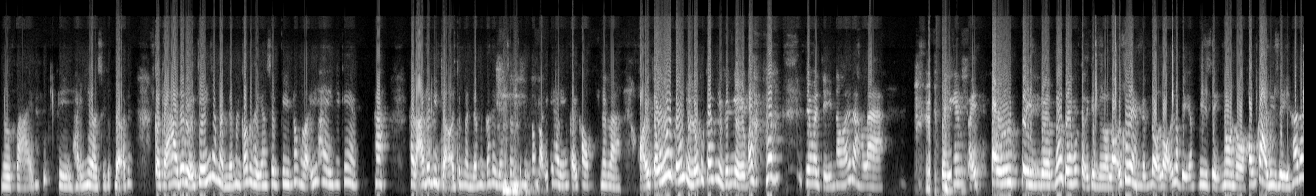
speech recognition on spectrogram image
ngược lại thì hãy nhờ sự giúp đỡ đó. Còn cả ai đó rửa chén cho mình để mình có thời gian xem phim nó là ý hay nha các em ha. Hay là ai đó đi chợ cho mình để mình có thời gian xem phim có là ý hay không phải không? Nên là hỏi tú tú nhiều lúc có nhiều kinh nghiệm á nhưng mà chị nói rằng là tụi em phải tự tìm được nó tụi em tự tìm được lỗi của em đừng đổ lỗi là bị em busy. No no không có ai busy hết á.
